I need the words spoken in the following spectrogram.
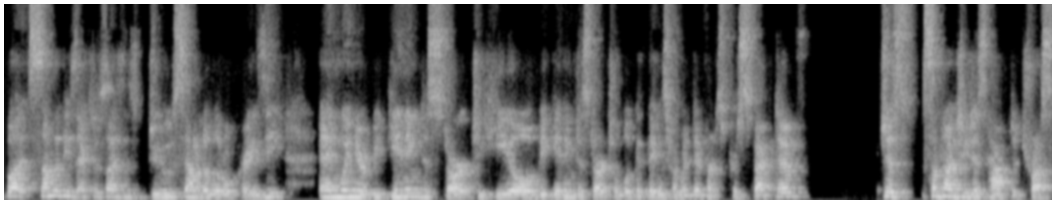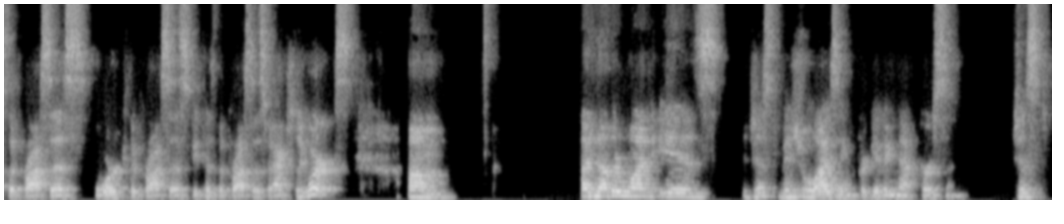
but some of these exercises do sound a little crazy. And when you're beginning to start to heal, beginning to start to look at things from a different perspective, just sometimes you just have to trust the process, work the process because the process actually works. Um, another one is just visualizing forgiving that person. Just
